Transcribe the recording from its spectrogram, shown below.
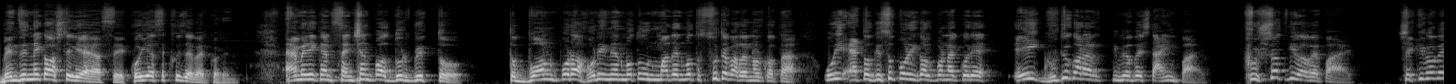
বেনজিন নাকি অস্ট্রেলিয়ায় আছে, কই আছে খুঁজে বের করেন। আমেরিকান স্যাংশন পাওয়া দুর্বৃত্ত, তো বন পোড়া হরিণের মতো উন্মাদের মতো ছুটে বাড়ানোর কথা। ওই এত কিছু পরিকল্পনা করে এই ঘুটু করার কীভাবে টাইম পায়? ফুরসত কীভাবে পায়? সে কীভাবে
